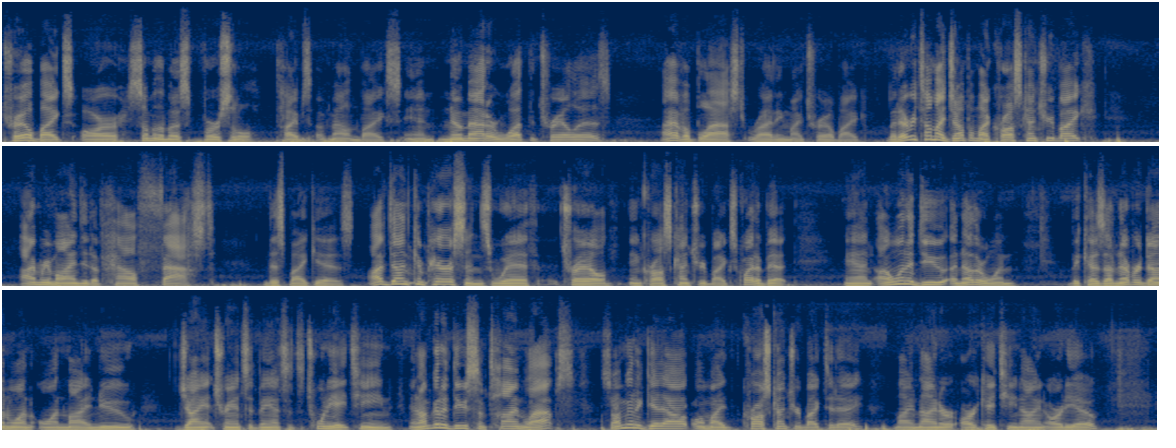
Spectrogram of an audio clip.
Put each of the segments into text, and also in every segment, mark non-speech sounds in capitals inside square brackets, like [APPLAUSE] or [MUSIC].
Trail bikes are some of the most versatile types of mountain bikes and no matter what the trail is, I have a blast riding my trail bike. But every time I jump on my cross country bike, I'm reminded of how fast this bike is. I've done comparisons with trail and cross country bikes quite a bit and I want to do another one because I've never done one on my new Giant Trance Advance. It's a 2018 and I'm going to do some time lapse. So I'm going to get out on my cross country bike today, my Niner RKT9 RDO,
